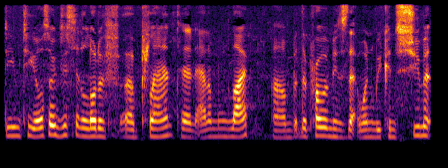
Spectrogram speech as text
DMT also exists in a lot of uh, plant and animal life, um, but the problem is that when we consume it,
